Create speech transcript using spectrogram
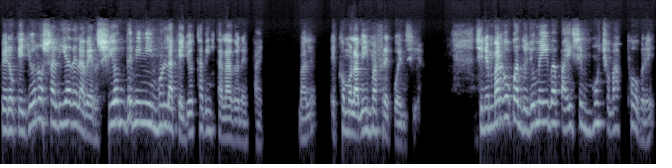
pero que yo no salía de la versión de mí mismo en la que yo estaba instalado en España, ¿vale? Es como la misma frecuencia. Sin embargo, cuando yo me iba a países mucho más pobres,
